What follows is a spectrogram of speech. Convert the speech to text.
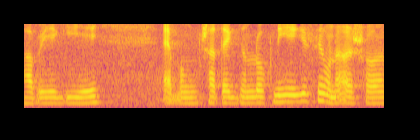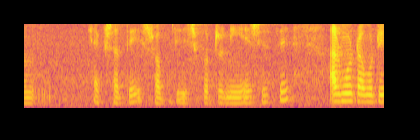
ভাবে গিয়ে এবং সাথে একজন লোক নিয়ে গেছে, ওনারা সব একসাথে সব জিনিসপত্র নিয়ে এসেছে আর মোটামুটি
